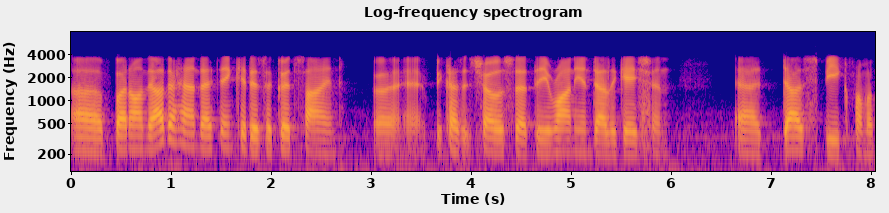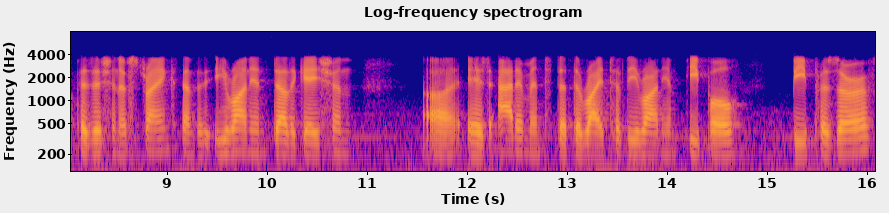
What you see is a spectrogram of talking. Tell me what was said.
Uh, but on the other hand, I think it is a good sign uh, because it shows that the Iranian delegation does speak from a position of strength, and the Iranian delegation uh, is adamant that the rights of the Iranian people be preserved.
